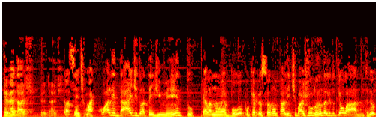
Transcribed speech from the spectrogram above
É verdade, é verdade. Então, assim, uma qualidade do atendimento, ela não é boa porque a pessoa não tá ali te bajulando ali do teu lado, entendeu?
